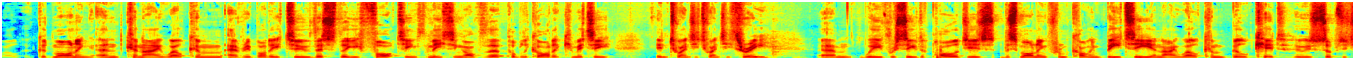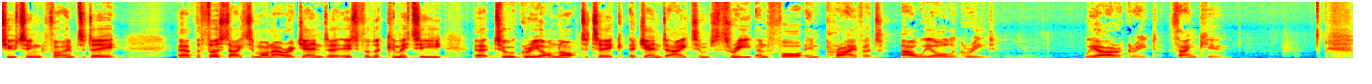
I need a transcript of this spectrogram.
Well, good morning, and can I welcome everybody to this, the 14th meeting of the Public Audit Committee in 2023. Um, we've received apologies this morning from Colin Beattie, and I welcome Bill Kidd, who is substituting for him today. Uh, the first item on our agenda is for the committee uh, to agree or not to take agenda items 3 and 4 in private. Are we all agreed? We are agreed. Thank you.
